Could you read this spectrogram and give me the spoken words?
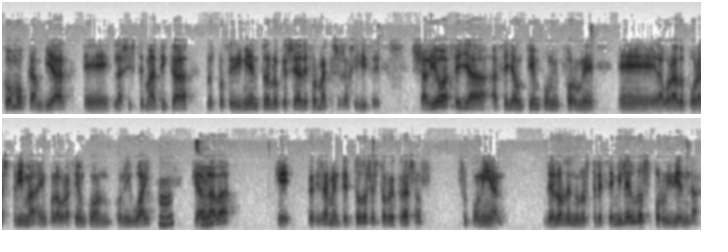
cómo cambiar eh, la sistemática, los procedimientos, lo que sea, de forma que eso se agilice. Salió hace ya, hace ya un tiempo un informe eh, elaborado por Asprima en colaboración con, con EY, que hablaba que precisamente todos estos retrasos suponían del orden de unos 13.000 euros por vivienda,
